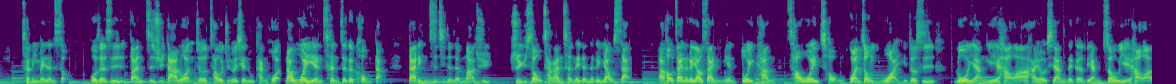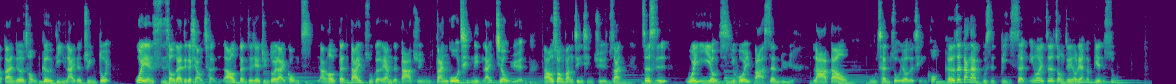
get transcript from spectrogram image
城里没人守，或者是反正秩序大乱，就曹魏军队陷入瘫痪，那魏延趁这个空档。带领自己的人马去据守长安城内的那个要塞，然后在那个要塞里面对抗曹魏从关中以外，也就是洛阳也好啊，还有像那个凉州也好啊，反正就是从各地来的军队。魏延死守在这个小城，然后等这些军队来攻击，然后等待诸葛亮的大军翻过秦岭来救援，然后双方进行决战。这是。唯一有机会把胜率拉到五成左右的情况，可是这当然不是必胜，因为这中间有两个变数，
